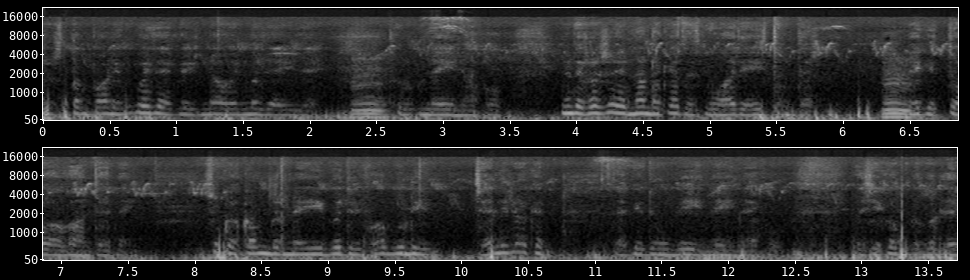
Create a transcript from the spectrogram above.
રસ્તામાં પાણી ઉગી જાય પછી હોય મજા આવી જાય. થોડુંક નહીં નાખો. નહીં તો રસોઈ નાનો કહેતો હું હારે તમ તાર. મેં કીધું તો વાંધો નહીં. શું કે કમદર ને એ બધી ફાબુડી ચાલી રાખે? ને ત્યાં કીધું હું બે નહીં નાખું. પછી કપડાં બદલાઈ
